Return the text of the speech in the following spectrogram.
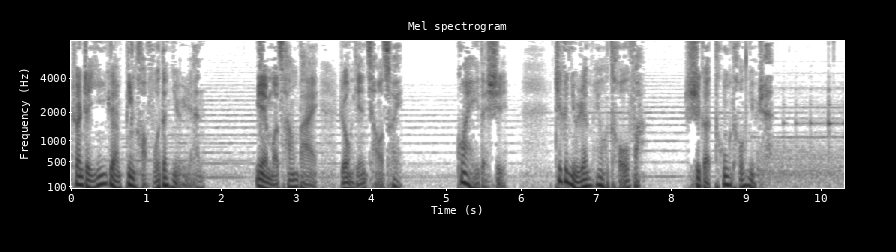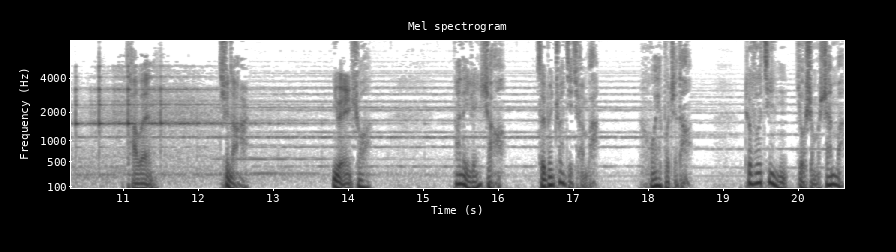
穿着医院病号服的女人，面目苍白，容颜憔悴。怪异的是，这个女人没有头发，是个秃头女人。他问：“去哪儿？”女人说：“那里人少，随便转几圈吧。我也不知道，这附近有什么山吗？”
